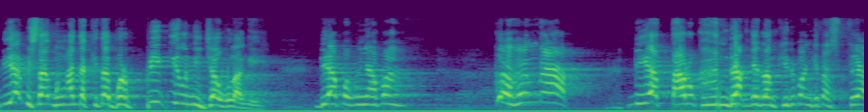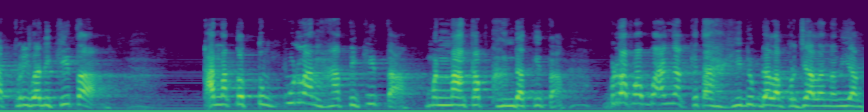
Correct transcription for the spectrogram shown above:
Dia bisa mengajak kita berpikir lebih jauh lagi. Dia apa punya apa? Kehendak. Dia taruh kehendaknya dalam kehidupan kita setiap pribadi kita. Karena ketumpulan hati kita menangkap kehendak kita. Berapa banyak kita hidup dalam perjalanan yang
